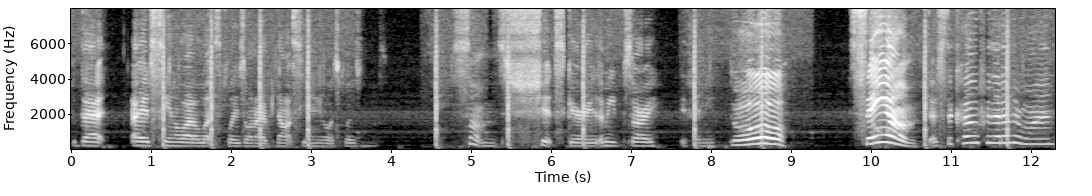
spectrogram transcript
But that I had seen a lot of Let's Plays on, I have not seen any Let's Plays on this. Something shit scary. I mean, sorry, if any. Oh! Sam! That's the code for that other one.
